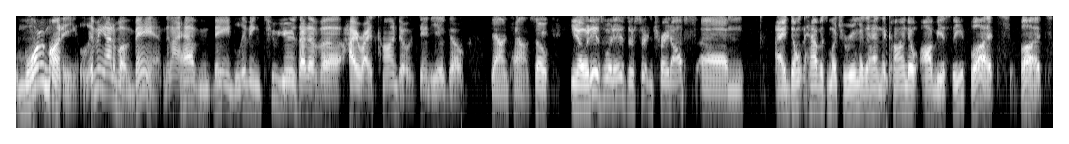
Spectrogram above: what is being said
more money living out of a van than I have made living two years out of a high rise condo in San Diego downtown. So, you know, it is what it is. There's certain trade offs. Um, I don't have as much room as I had in the condo, obviously, but, but,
